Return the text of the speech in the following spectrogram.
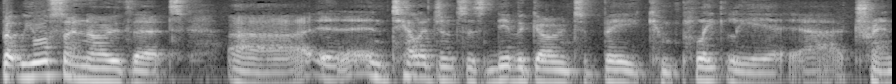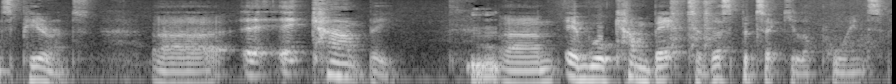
But we also know that uh, intelligence is never going to be completely uh, transparent. Uh, it, it, can't be. Mm. Um, and we'll come back to this particular point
